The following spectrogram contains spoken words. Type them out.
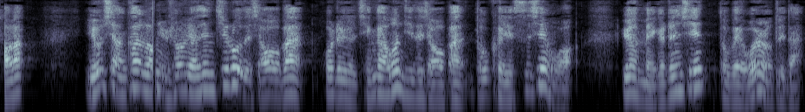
好了，有想看老女生聊天记录的小伙伴，或者有情感问题的小伙伴，都可以私信我。愿每个真心都被温柔对待。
